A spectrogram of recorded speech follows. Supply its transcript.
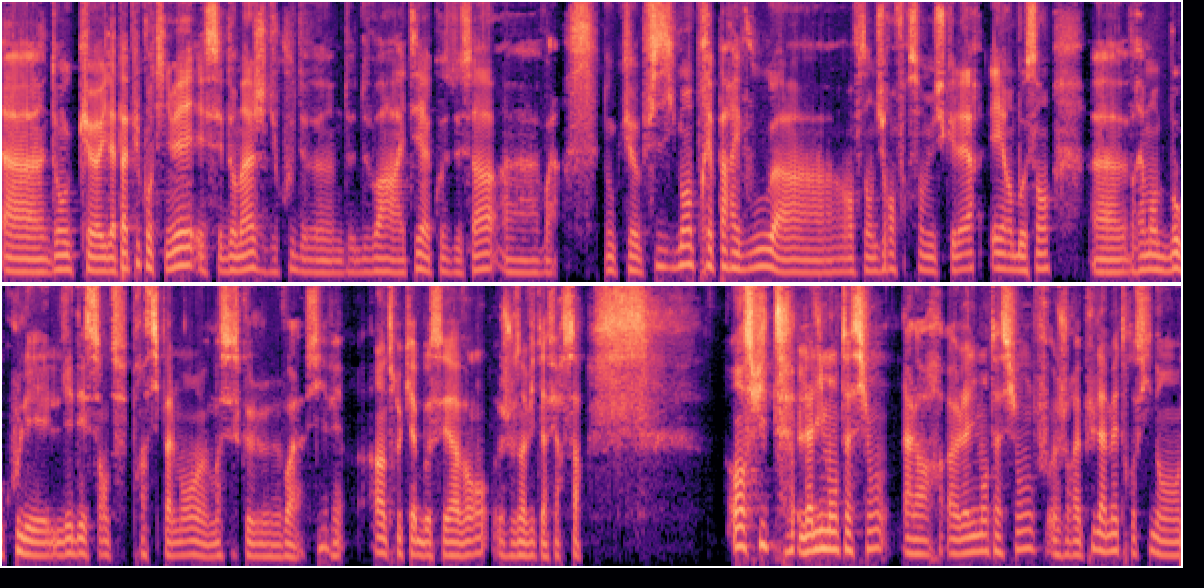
Euh, donc euh, il n'a pas pu continuer et c'est dommage du coup de, de, devoir arrêter à cause de ça. Euh, voilà. Donc physiquement, préparez-vous en faisant du renforcement musculaire et en bossant vraiment beaucoup les, les descentes principalement. moi c'est ce que je voilà. S'il y avait un truc à bosser avant, je vous invite à faire ça. Ensuite, l'alimentation. Alors, l'alimentation, j'aurais pu la mettre aussi dans,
